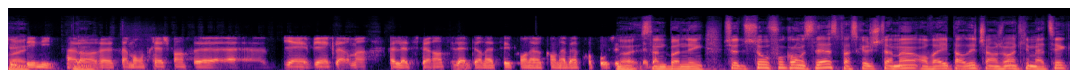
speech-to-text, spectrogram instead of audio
Ouais. Alors, euh, ça montrait, je pense, euh, bien, bien clairement la différence et l'alternative qu'on qu'on avait proposée. Ouais, c'est une bonne ligne. M. Dussault, il faut qu'on se laisse parce que justement, on va aller parler de changement climatique.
